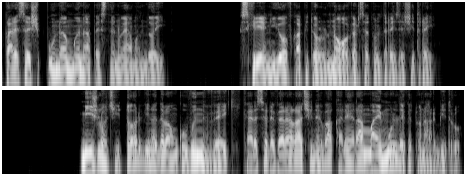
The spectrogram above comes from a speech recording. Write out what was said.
care să-și pună mâna peste noi amândoi. Scrie în Iov, capitolul 9, versetul 33. Mijlocitor vine de la un cuvânt vechi care se referea la cineva care era mai mult decât un arbitru.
